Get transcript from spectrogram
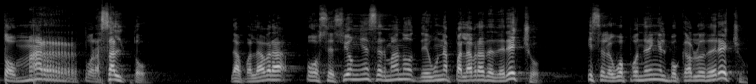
tomar por asalto. La palabra posesión es, hermano, de una palabra de derecho. Y se lo voy a poner en el vocablo de derecho.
